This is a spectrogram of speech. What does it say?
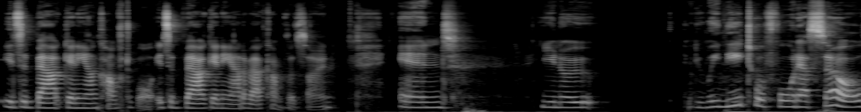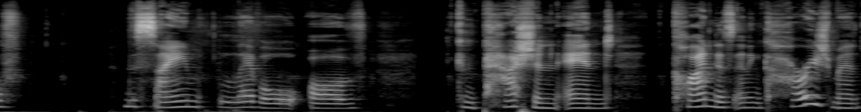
It's about getting uncomfortable. It's about getting out of our comfort zone. And, you know, we need to afford ourselves the same level of compassion and kindness and encouragement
